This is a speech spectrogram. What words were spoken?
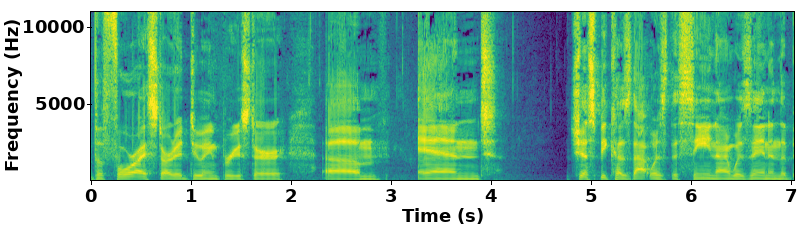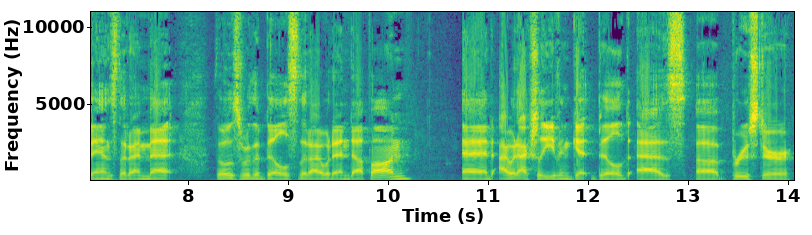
before I started doing Brewster. Um, and just because that was the scene I was in and the bands that I met, those were the bills that I would end up on. And I would actually even get billed as uh, Brewster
